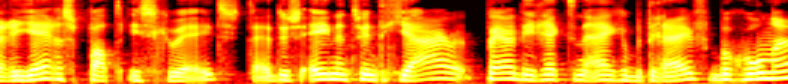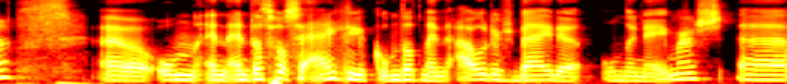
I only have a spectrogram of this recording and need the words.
carrièrespad is geweest. Dus 21 jaar per direct een eigen bedrijf begonnen. Uh, om, en, en dat was eigenlijk omdat mijn ouders beide ondernemers uh,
